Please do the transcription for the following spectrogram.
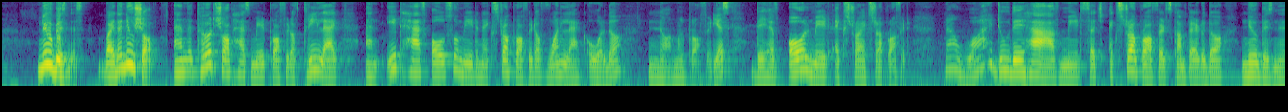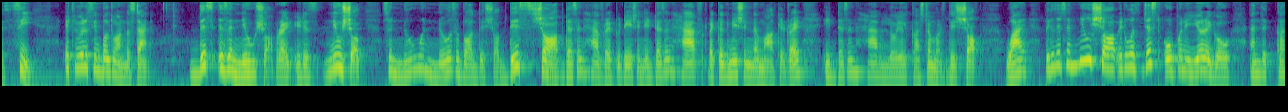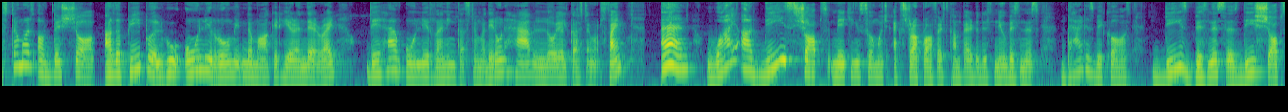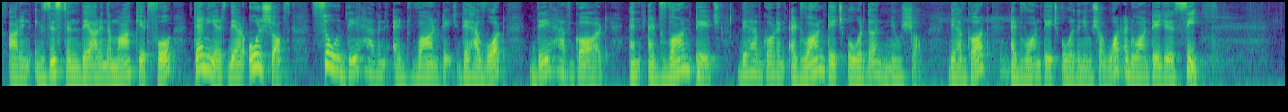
new business by the new shop. And the third shop has made profit of 3 lakh and it has also made an extra profit of 1 lakh over the normal profit. Yes they have all made extra extra profit. Now why do they have made such extra profits compared to the new business? See it's very simple to understand this is a new shop right? It is new shop. So no one knows about this shop. This shop doesn't have reputation. It doesn't have recognition in the market right? It doesn't have loyal customers this shop. Why? Because it's a new shop. It was just open a year ago and the customers of this shop are the people who only roam in the market here and there right? They have only running customer. They don't have loyal customers. Fine and why are these shops making so much extra profits compared to this new business? That is because these businesses, these shops are in existence. They are in the market for 10 years. They are old shops. So they have an advantage. They have what? They have got an advantage. They have got an advantage over the new shop. They have got advantage over the new shop. What advantage is? See,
